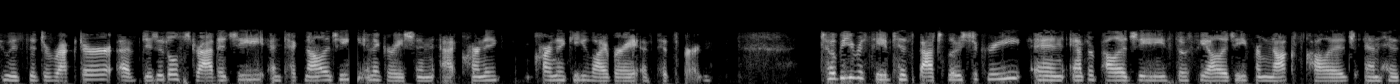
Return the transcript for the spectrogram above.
who is the Director of Digital Strategy and Technology Integration at Carnegie Library of Pittsburgh. Toby received his bachelor's degree in anthropology sociology from Knox College and his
